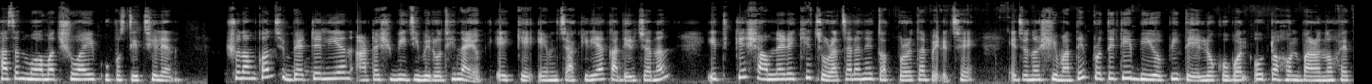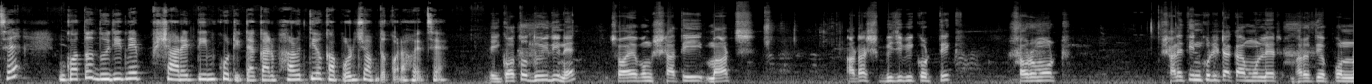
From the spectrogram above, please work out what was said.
হাসান মোহাম্মদ সোহাইব উপস্থিত ছিলেন। সুনামগঞ্জ ব্যাটালিয়ন আটাশ বিজিবির অধিনায়ক এ কে এম জাকিরিয়া কাদের জানান, ঈদকে সামনে রেখে চোরাচালানের তৎপরতা বেড়েছে। এজন্য সীমান্তে প্রতিটি বিওপিতে লোকবল ও টহল বাড়ানো হয়েছে। গত দুই দিনে সাড়ে তিন কোটি টাকার ভারতীয় কাপড় জব্দ করা হয়েছে। এই গত দুই দিনে ছয় এবং সাতই মার্চ আঠাশ বিজিবি কর্তৃক সর্বমোট সাড়ে তিন কোটি টাকা মূল্যের ভারতীয় পণ্য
